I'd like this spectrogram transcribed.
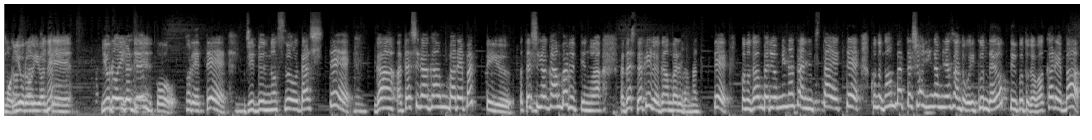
もう鎧をね。鎧が全部こう取れてうん。自分の素を出して、うん。が私が頑張ればっていう私が頑張るっていうのは私だけが頑張るじゃなくてこの頑張りを皆さんに伝えてこの頑張った商品が皆さんのとこ行くんだよっていうことが分かれば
